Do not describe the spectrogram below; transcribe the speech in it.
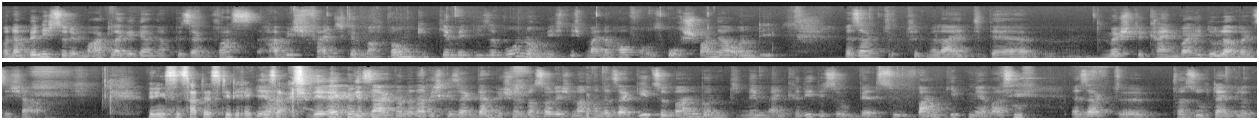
Und dann bin ich zu dem Makler gegangen, habe gesagt, was habe ich falsch gemacht? Warum gibt ihr mir diese Wohnung nicht? Ich meine Frau ist hochschwanger und ich, er sagt, tut mir leid, der möchte kein Wahidullah bei sich haben. Wenigstens hat er es dir direkt ja, gesagt. Direkt gesagt und dann habe ich gesagt, Dankeschön, was soll ich machen? Er sagt, geh zur Bank und nimm einen Kredit. Ich so, wer zu Bank gibt mir was? Er sagt, äh, versuch dein Glück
